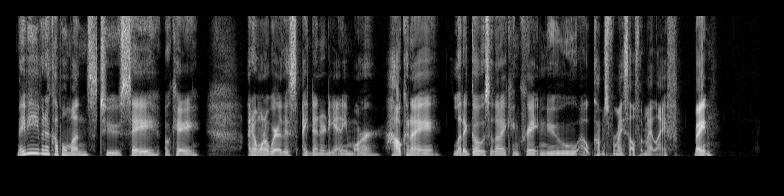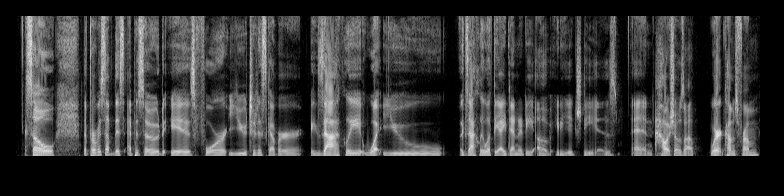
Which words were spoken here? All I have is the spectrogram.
maybe even a couple months to say, okay, I don't want to wear this identity anymore. How can I let it go so that I can create new outcomes for myself in my life? Right. So, the purpose of this episode is for you to discover exactly what you exactly what the identity of ADHD is and how it shows up, where it comes from,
